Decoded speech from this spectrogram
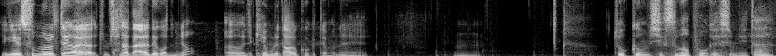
이게 숨을 때가 좀 찾아놔야 되거든요. 어 이제 괴물이 나올 거기 때문에 음 조금씩 숨어 보겠습니다.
